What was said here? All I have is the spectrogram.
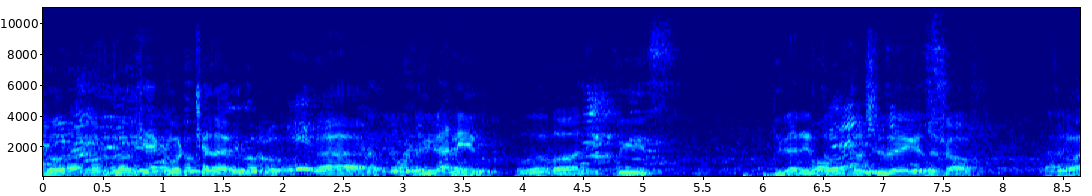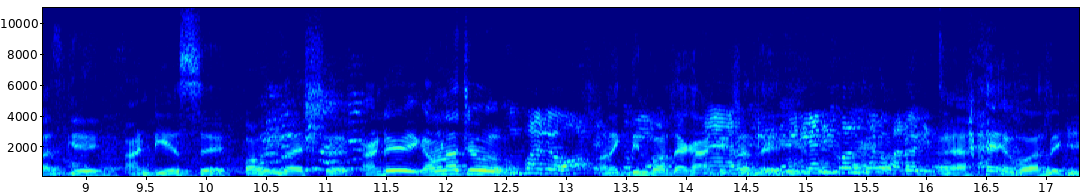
ঝোর তোর ঝোর কে করছে দেখো। হ্যাঁ বিরিয়ানির ও বল পিস। বিরিয়ানির তোর শুরু হয়ে গেছে সব। তো আজকে আন্টি এসছে পামিল দা এসছে। আন্টি কেমন আছো? অনেকদিন পর দেখা আন্টির সাথে। হ্যাঁ, বলে কি?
